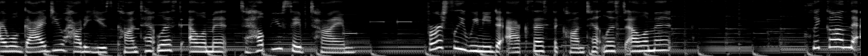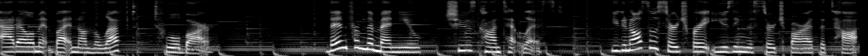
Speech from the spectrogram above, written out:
I will guide you how to use content list element to help you save time. Firstly, we need to access the content list element. Click on the Add Element button on the left toolbar. Then from the menu, choose Content List. You can also search for it using the search bar at the top.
